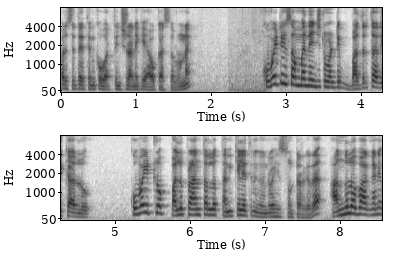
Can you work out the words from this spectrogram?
పరిస్థితి అయితే కనుక వర్తించడానికి అవకాశాలు ఉన్నాయి. కువైట్కి సంబంధించినటువంటి భద్రతా అధికారులు కువైట్లో పలు ప్రాంతాల్లో తనిఖీలు అయితే నిర్వహిస్తుంటారు కదా. అందులో భాగంగానే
